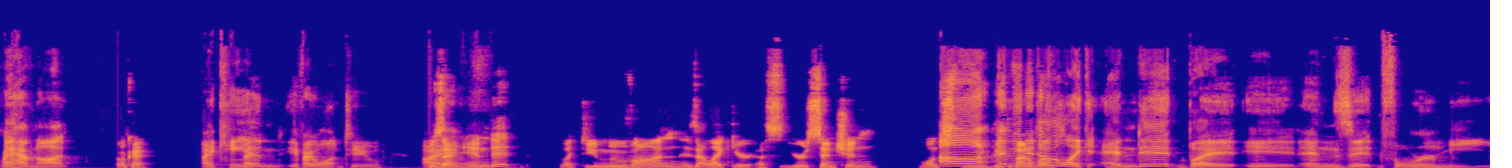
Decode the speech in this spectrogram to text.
I have not. Okay. I can if I want to. Does that I've- end it? Like, do you move on? Is that like your your ascension once Uh, you beat I the mean, it doesn't boss? like end it, but it ends it for me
